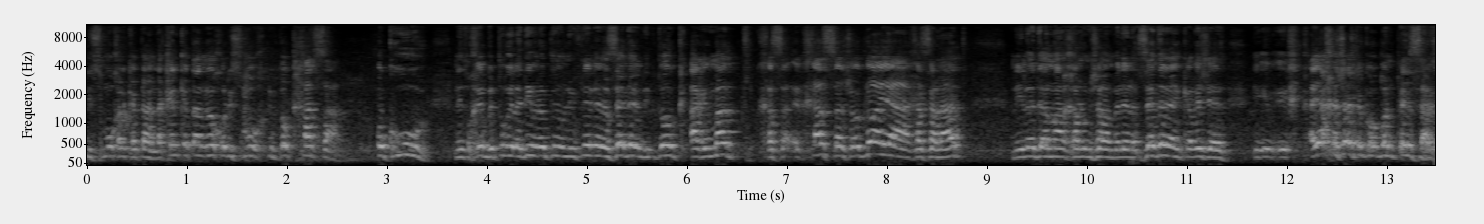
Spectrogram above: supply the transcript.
לסמוך על קטן, לכן קטן לא יכול לסמוך, לבדוק חסה או כרוב. אני זוכר בתור ילדים, נותנים לפני ליל הסדר לבדוק ערימת חסה, שעוד לא היה חסלת. אני לא יודע מה אכלנו שם בליל הסדר, אני מקווה ש... היה חשש לקורבן פסח,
